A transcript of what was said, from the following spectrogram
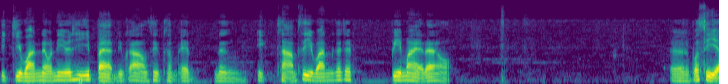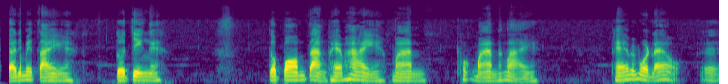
อีกกี่วันเนี่ย วันนี้วันที่ยี่แปดยี่เก้าสิบสามเอ็ดหนึ่ง อีกสามสี่วันก็จะปีใหม่แล้ว เออภาษีอันนี้ไม่ตายไง ตัวจริงไง ตัวปลอมต่างแพ้พ่ายมารพวกมารทั้งหลาย แพ้ไปหมดแล้ว เออ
